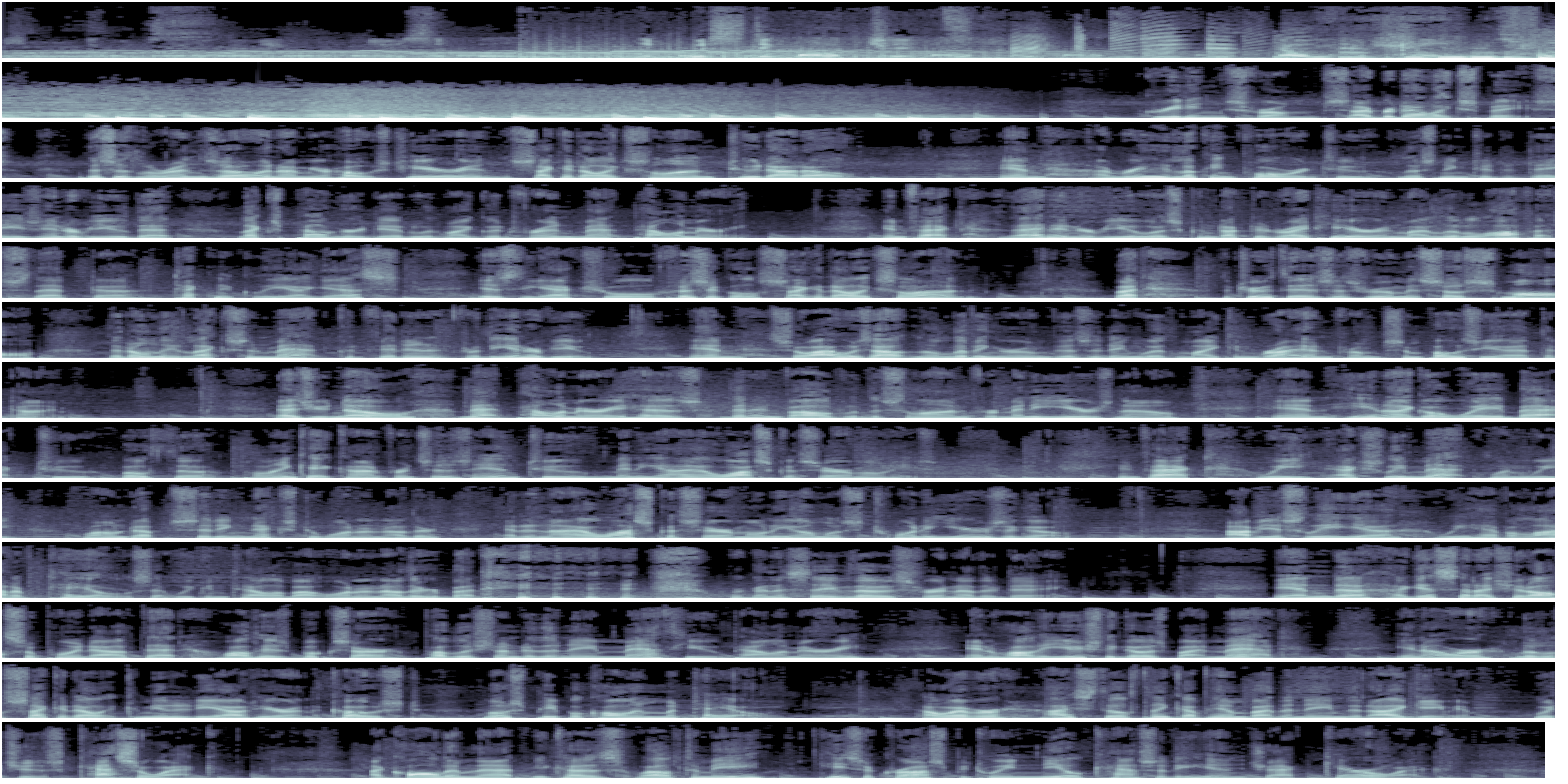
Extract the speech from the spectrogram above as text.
musical linguistic objects. Greetings from Cyberdelic Space. This is Lorenzo, and I'm your host here in Psychedelic Salon 2.0. And I'm really looking forward to listening to today's interview that Lex Pelger did with my good friend Matt Pallamary. In fact, that interview was conducted right here in my little office that, uh, technically, I guess, is the actual physical psychedelic salon. But the truth is, this room is so small that only Lex and Matt could fit in it for the interview. And so I was out in the living room visiting with Mike and Brian from Symposia at the time. As you know, Matt Pallamary has been involved with the salon for many years now, and he and I go way back to both the Palenque conferences and to many ayahuasca ceremonies. In fact, we actually met when we wound up sitting next to one another at an ayahuasca ceremony almost 20 years ago. Obviously, uh, we have a lot of tales that we can tell about one another, but we're going to save those for another day. And uh, I guess that I should also point out that while his books are published under the name Matthew Pallamary, and while he usually goes by Matt, in our little psychedelic community out here on the coast, most people call him Mateo. However, I still think of him by the name that I gave him, which is Cassawak. I called him that because, well, to me, he's a cross between Neal Cassady and Jack Kerouac,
